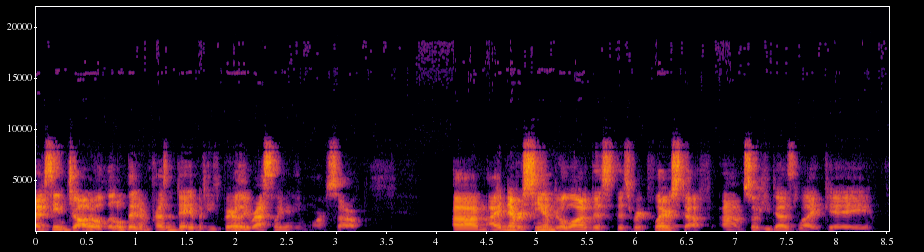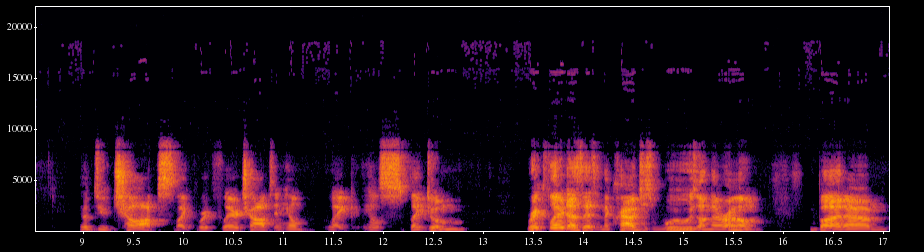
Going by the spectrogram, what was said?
I've seen Jado a little bit in present day, but he's barely wrestling anymore. So um, I had never seen him do a lot of this this Ric Flair stuff. Um, so he does like a he'll do chops like Ric Flair chops, and he'll like he'll like do a Ric Flair does this, and the crowd just woos on their own. But um,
